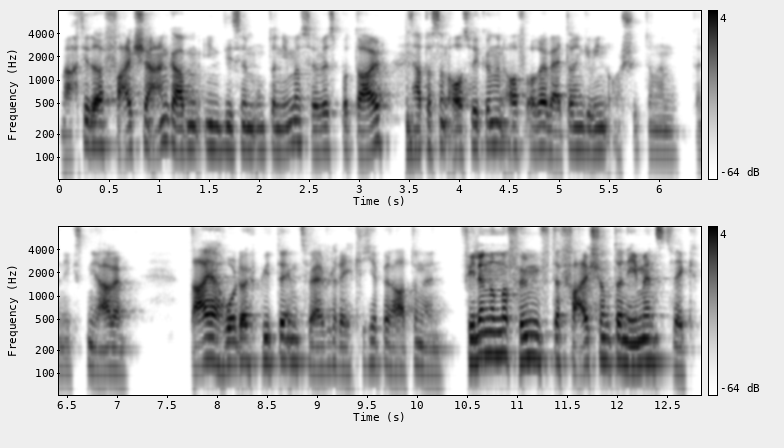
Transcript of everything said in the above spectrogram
Macht ihr da falsche Angaben in diesem Unternehmerservice-Portal, hat das dann Auswirkungen auf eure weiteren Gewinnausschüttungen der nächsten Jahre. Daher holt euch bitte im Zweifel rechtliche Beratung ein. Fehler Nummer 5, der falsche Unternehmenszweck.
